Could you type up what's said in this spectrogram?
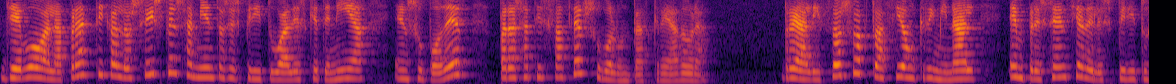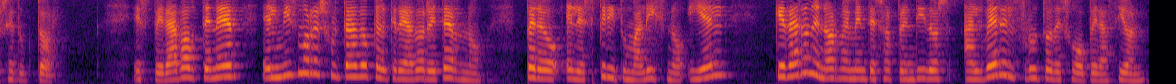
llevó a la práctica los seis pensamientos espirituales que tenía en su poder para satisfacer su voluntad creadora. Realizó su actuación criminal en presencia del espíritu seductor. Esperaba obtener el mismo resultado que el Creador eterno, pero el espíritu maligno y él quedaron enormemente sorprendidos al ver el fruto de su operación,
